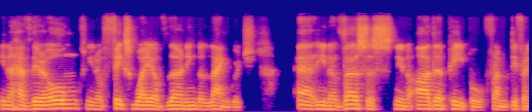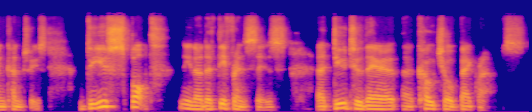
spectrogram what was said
you know, have their own, you know, fixed way of learning the language, uh, you know, versus, you know, other people from different countries. Do you spot, you know, the differences uh, due to their uh, cultural backgrounds?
